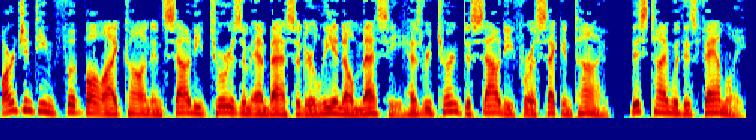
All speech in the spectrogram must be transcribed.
Argentine football icon and Saudi tourism ambassador Lionel Messi has returned to Saudi for a second time, this time with his family,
